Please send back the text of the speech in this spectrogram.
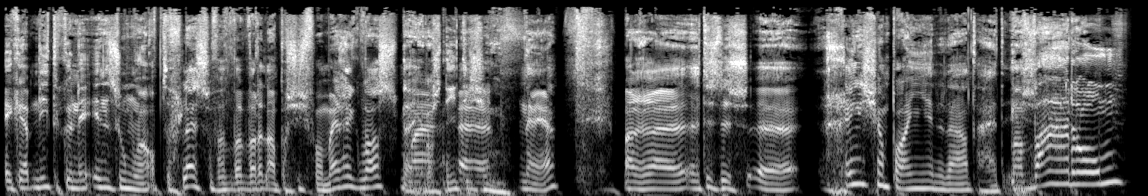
Ik heb niet kunnen inzoomen op de fles of wat wat het nou precies voor merk was. Nee, maar, was niet te zien. Nee, hè? Maar het is dus geen champagne inderdaad. Het Maar is, waarom,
